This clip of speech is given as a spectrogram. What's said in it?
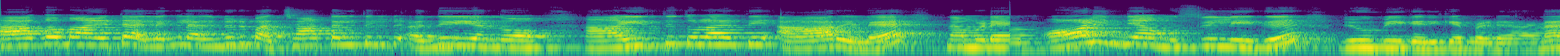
ഭാഗമായിട്ട് അല്ലെങ്കിൽ അതിന്റെ ഒരു പശ്ചാത്തലത്തിൽ എന്ത് ചെയ്യുന്നു? ആയിരത്തി തൊള്ളായിരത്തി ആറിൽ നമ്മുടെ ഓൾ ഇന്ത്യ മുസ്ലിം ലീഗ് രൂപീകരിക്കപ്പെടുകയാണ്.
